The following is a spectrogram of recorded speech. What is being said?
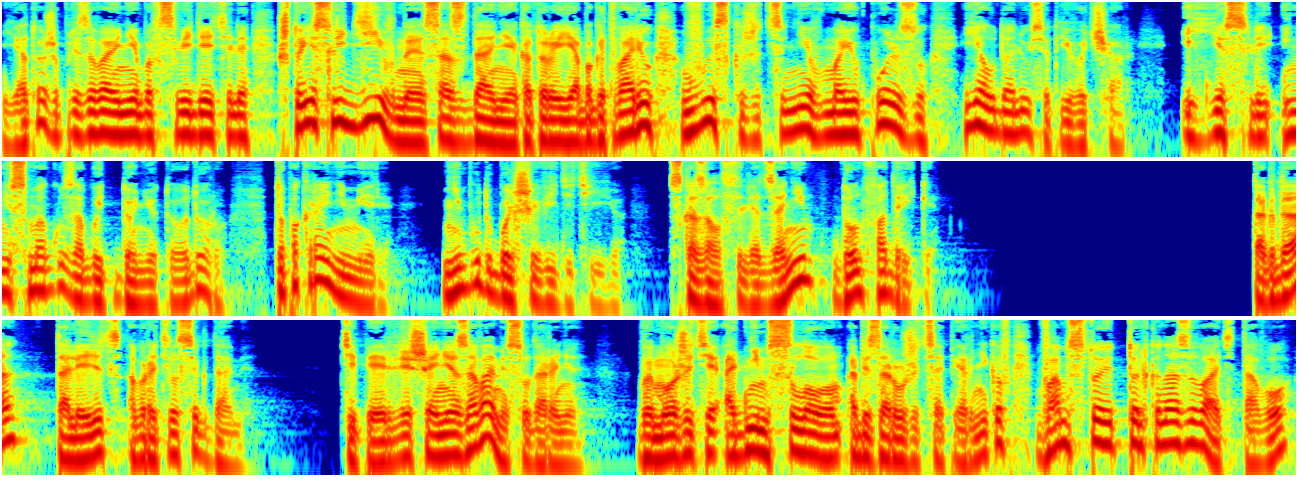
Я тоже призываю небо в свидетели, что если дивное создание, которое я боготворю, выскажется не в мою пользу, я удалюсь от его чар. И если и не смогу забыть Донью Теодору, то, по крайней мере, не буду больше видеть ее», — сказал вслед за ним Дон Фадрике. Тогда Толедец обратился к даме. «Теперь решение за вами, сударыня. Вы можете одним словом обезоружить соперников, вам стоит только назвать того,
